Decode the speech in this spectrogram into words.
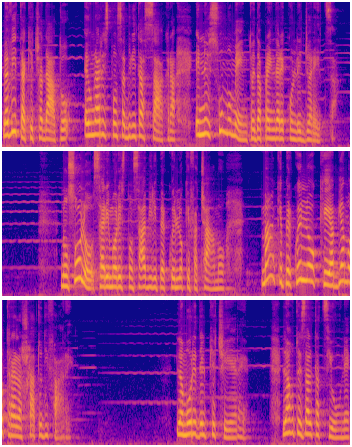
La vita che ci ha dato è una responsabilità sacra e nessun momento è da prendere con leggerezza. Non solo saremo responsabili per quello che facciamo, ma anche per quello che abbiamo tralasciato di fare. L'amore del piacere, l'autoesaltazione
